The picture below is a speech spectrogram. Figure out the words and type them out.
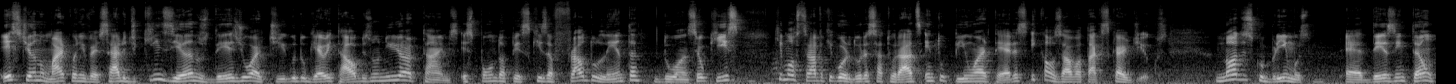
Este ano marca o aniversário de 15 anos desde o artigo do Gary Taubes no New York Times, expondo a pesquisa fraudulenta do Ansel Keys, que mostrava que gorduras saturadas entupiam artérias e causavam ataques cardíacos. Nós descobrimos, é, desde então,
